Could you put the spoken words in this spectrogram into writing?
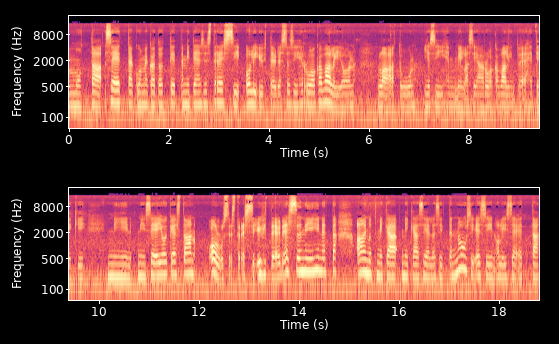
Mutta se, että kun me katsottiin, että miten se stressi oli yhteydessä siihen ruokavalioon, laatuun ja siihen, millaisia ruokavalintoja he teki, niin, niin se ei oikeastaan ollut se stressi yhteydessä niihin, että ainut mikä, mikä siellä sitten nousi esiin oli se, että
